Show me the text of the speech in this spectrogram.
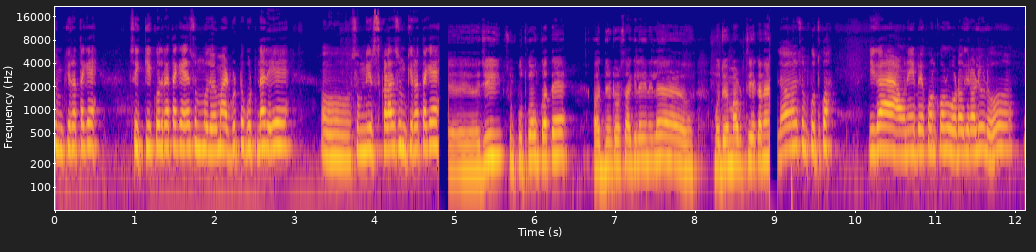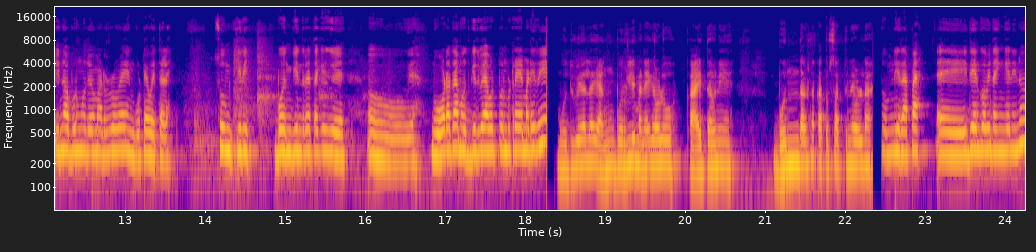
ಸುಮ್ಕಿರತ್ತಾಗೆ ಸಿಕ್ಕಿ ಕುದ್ರತ್ತಾಗೆ ಸುಮ್ಮ ಮದುವೆ ಮಾಡಿಬಿಟ್ಟು ಗುಟ್ನಲ್ಲಿ. ಸುಮ್ಮನೆ ಇರ್ಸ್ಕೊಳ್ಳೋದು ಸುಮ್ಕಿರತ್ತಾಗೆ ಅಜ್ಜಿ ಸುಮ್ ಕುತ್ಕೋ ಕತೆ. ಹದಿನೆಂಟು ವರ್ಷ ಆಗಿಲ್ಲ ಏನಿಲ್ಲ ಮದುವೆ ಮಾಡ್ಬಿಡ್ತೀಯ ಕಣ? ಸುಮ್ ಕೂತ್ಕೋ. ಈಗ ಅವನೇ ಬೇಕು ಅನ್ಕೊಂಡು ಓಡೋಗಿರೋಳು ಇವಳು. ಇನ್ನೊಬ್ರು ಮದುವೆ ಮಾಡಿದ್ರು ಹೆಂಗೆ ಗುಟ್ಟೆ ಹೋಯ್ತಾಳೆ. ಸುಮ್ಕಿರಿ ಬಂದ್ಗಿಂದ್ರೆ ತಗಿ ನೋಡದ ಮದ್ಗಿದ್ವಿ ಅವ್ರು ಬಂದ್ಬಿಟ್ರೆ ಏನು ಮಾಡಿರಿ. ಮದುವೆ ಎಲ್ಲ ಹೆಂಗ್ ಬರ್ಲಿ ಮನೆಗೆ ಅವಳು? ಕಾಯ್ತಾವನಿ. ಬಂದ ತಕ್ಷಣ ಕತ್ತರ್ಸಾಕ್ತೀನಿ ಅವಳನ್ನ. ಸುಮ್ನಿರಪ್ಪ ಇದೇನ್ ಇದೇನು ಗೋವಿಂದ ಹಂಗೆ ನೀನು?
